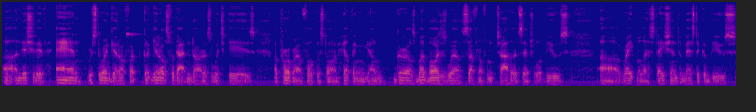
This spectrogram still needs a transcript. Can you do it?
uh, initiative, and Restoring Ghetto for, Ghetto's Forgotten Daughters, which is a program focused on helping young girls, but boys as well, suffering from childhood sexual abuse, uh, rape, molestation, domestic abuse,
